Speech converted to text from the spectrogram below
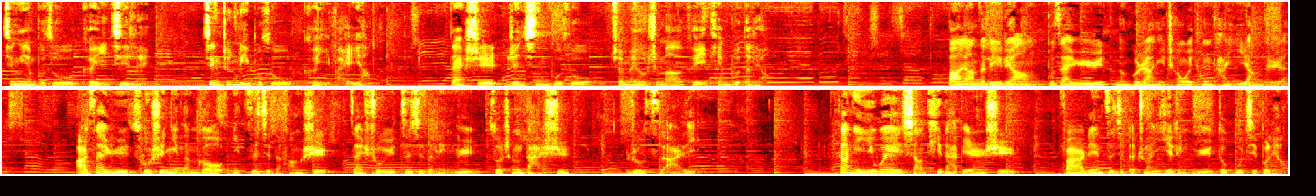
经验不足可以积累，竞争力不足可以培养，但是人心不足却没有什么可以填补得了。榜样的力量不在于能够让你成为同他一样的人。而在于促使你能够以自己的方式，在属于自己的领域做成大师，如此而已。当你一味想替代别人时，反而连自己的专业领域都顾及不了，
